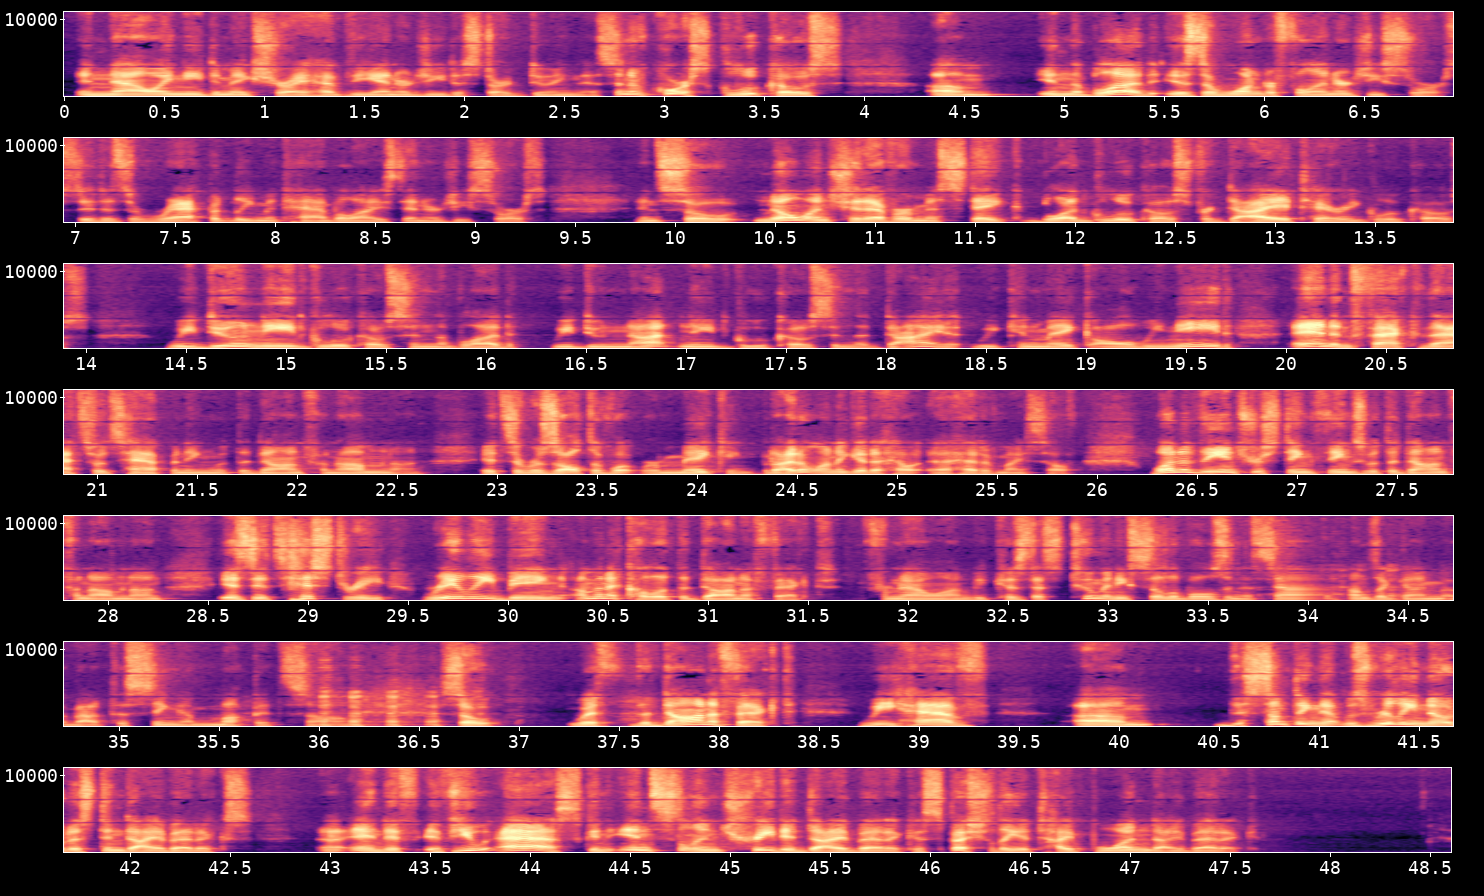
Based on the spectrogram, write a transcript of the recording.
And now I need to make sure I have the energy to start doing this. And of course, glucose um, in the blood is a wonderful energy source. It is a rapidly metabolized energy source. And so no one should ever mistake blood glucose for dietary glucose. We do need glucose in the blood. We do not need glucose in the diet. We can make all we need. And in fact, that's what's happening with the dawn phenomenon. It's a result of what we're making. But I don't want to get ahead of myself. One of the interesting things with the dawn phenomenon is its history really being, I'm going to call it the dawn effect from now on because that's too many syllables and it sounds like I'm about to sing a Muppet song. so with the dawn effect, we have um, this, something that was really noticed in diabetics uh, and if, if you ask an insulin treated diabetic, especially a type 1 diabetic,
